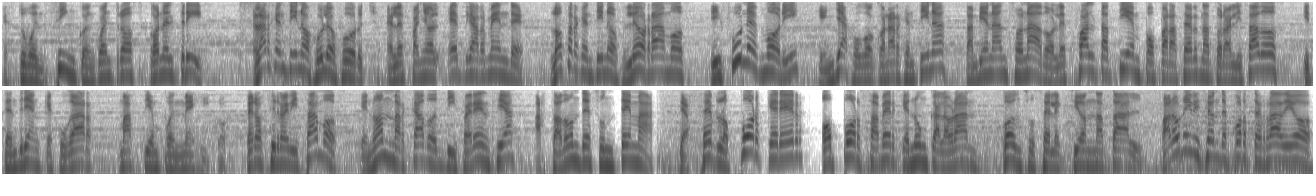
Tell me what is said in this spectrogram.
estuvo en cinco encuentros con el Tri. El argentino Julio Furch, el español Edgar Méndez, los argentinos Leo Ramos y Funes Mori, quien ya jugó con Argentina, también han sonado. Les falta tiempo para ser naturalizados y tendrían que jugar más tiempo en México. Pero si revisamos que no han marcado diferencia, hasta dónde es un tema de hacerlo por querer o por saber que nunca lo harán con su selección natal. Para Univisión Deportes Radio,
